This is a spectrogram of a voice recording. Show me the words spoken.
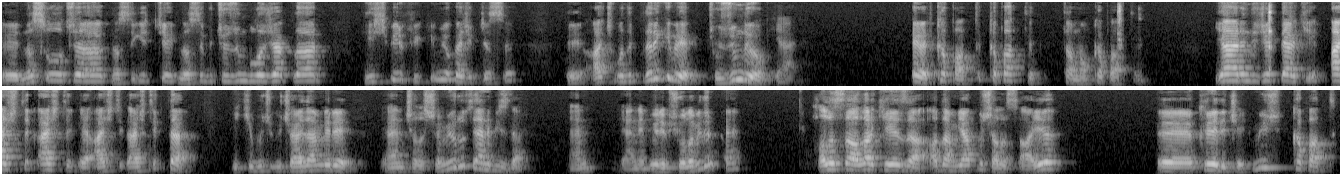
E, nasıl olacak? Nasıl gidecek? Nasıl bir çözüm bulacaklar? Hiçbir fikrim yok açıkçası. E, açmadıkları gibi çözüm de yok yani. Evet kapattık, kapattık. Tamam kapattık. Yarın diyecekler ki açtık, açtık. E, açtık, açtık da iki buçuk, üç aydan beri yani çalışamıyoruz yani bizler. Yani yani böyle bir şey olabilir mi? Halı sahalar keza adam yapmış halı sahayı e, kredi çekmiş kapattık.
